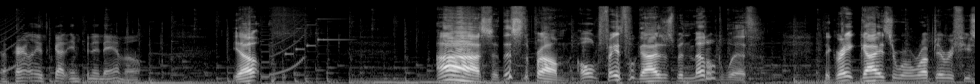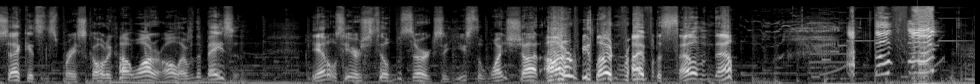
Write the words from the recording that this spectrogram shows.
Apparently it's got infinite ammo. Yep. Ah, so this is the problem. Old Faithful Geyser's been meddled with. The Great Geyser will erupt every few seconds and spray scalding hot water all over the basin. The animals here are still berserk, so use the one-shot auto-reloading rifle to settle them down. the fuck?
